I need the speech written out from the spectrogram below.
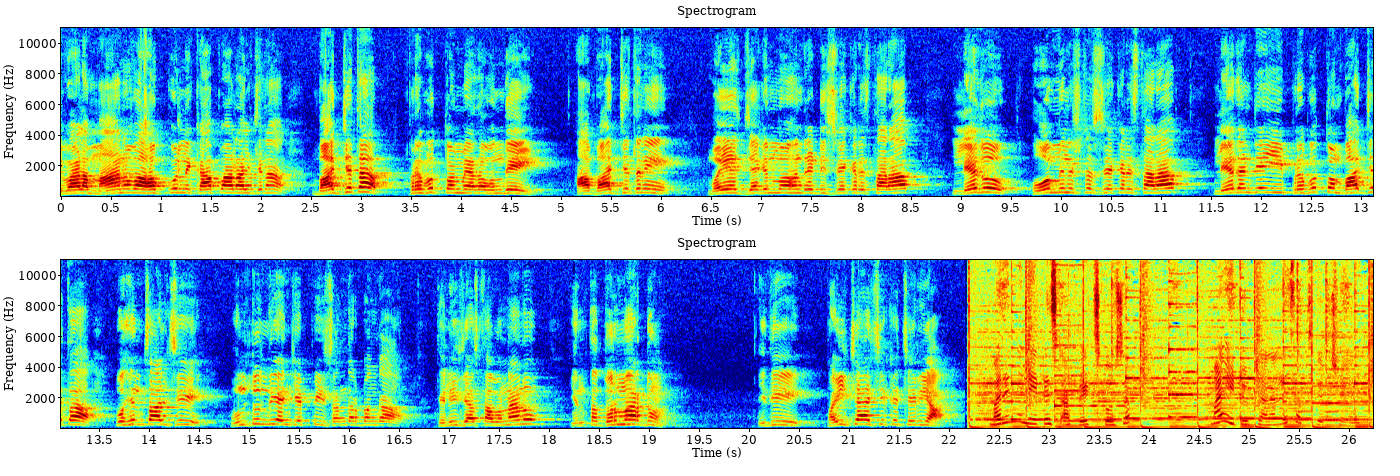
ఇవాళ మానవ హక్కుల్ని కాపాడాల్సిన బాధ్యత ప్రభుత్వం మీద ఉంది. ఆ బాధ్యతని వైఎస్ జగన్మోహన్ రెడ్డి స్వీకరిస్తారా? లేదు హోమ్ మినిస్టర్ స్వీకరిస్తారా? లేదంటే ఈ ప్రభుత్వం బాధ్యత వహించాల్సి ఉంటుంది అని చెప్పి ఈ సందర్భంగా తెలియజేస్తా ఉన్నాను. ఇంత దుర్మార్గం. ఇది పైచాచిక చర్య. మరిన్ని లేటెస్ట్ అప్డేట్స్ కోసం మా యూట్యూబ్ ఛానల్ని సబ్స్క్రైబ్ చేయండి.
